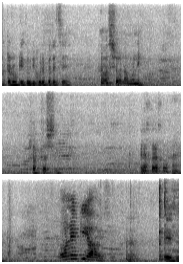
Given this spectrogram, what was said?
একটা রুটি তৈরি করে ফেলেছে। আমার সোনামণি। সপ্তাশি রাখো রাখো হ্যাঁ। অনেক ইয়া হয়েছে। হ্যাঁ এই যে।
